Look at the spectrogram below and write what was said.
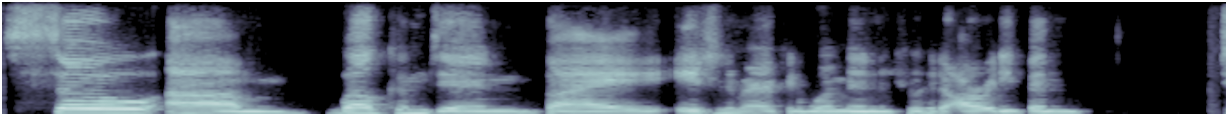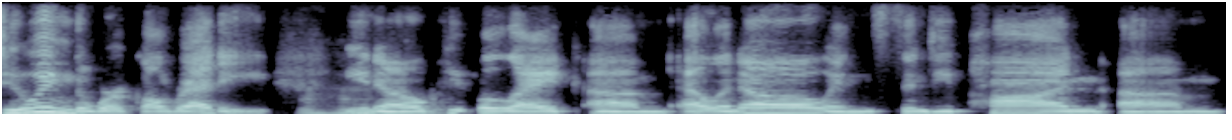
so um, welcomed in by Asian American women who had already been doing the work already. Mm-hmm. You know, people like um, Ellen O and Cindy Pon, um,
